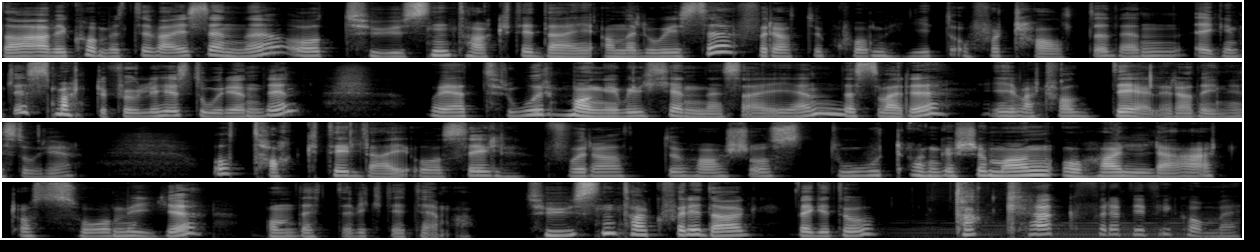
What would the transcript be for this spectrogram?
Da er vi kommet til veis ende, og tusen takk til deg, Anne Louise, for at du kom hit og fortalte den egentlig smertefulle historien din. Og jeg tror mange vil kjenne seg igjen, dessverre, i hvert fall deler av din historie. Og takk til deg, Åshild, for at du har så stort engasjement og har lært oss så mye om dette viktige temaet. Tusen takk for i dag, begge to. Takk. Takk for at vi fikk komme.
